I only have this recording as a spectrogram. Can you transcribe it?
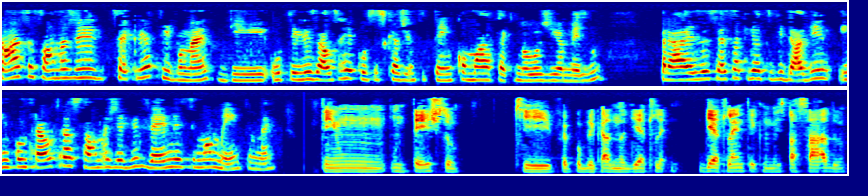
São essas formas de ser criativo, né? De utilizar os recursos que a gente tem, como a tecnologia mesmo, para exercer essa criatividade e encontrar outras formas de viver nesse momento, né? Tem um, um texto que foi publicado no The Atlantic no mês passado,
